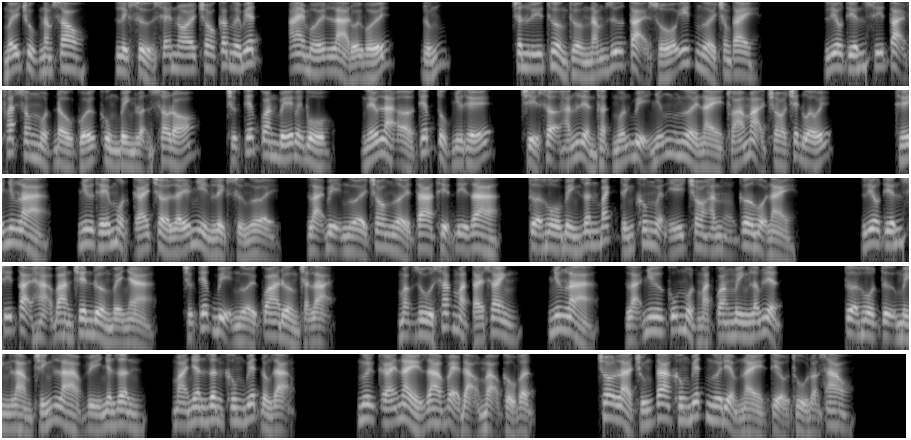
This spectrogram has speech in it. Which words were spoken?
Mấy chục năm sau, lịch sử sẽ nói cho các ngươi biết, ai mới là đối với, đúng. Chân lý thường thường nắm giữ tại số ít người trong tay. Liêu tiến sĩ tại phát xong một đầu cuối cùng bình luận sau đó, trực tiếp quan bế bầy bù, nếu là ở tiếp tục như thế, chỉ sợ hắn liền thật muốn bị những người này thoá mạ cho chết đuối. Thế nhưng là, như thế một cái chờ lấy nhìn lịch sử người, lại bị người cho người ta thịt đi ra, tựa hồ bình dân bách tính không nguyện ý cho hắn cơ hội này. Liêu tiến sĩ tại hạ ban trên đường về nhà, trực tiếp bị người qua đường chặn lại. Mặc dù sắc mặt tái xanh, nhưng là, lại như cũng một mặt quang minh lẫm liệt. Tựa hồ tự mình làm chính là vì nhân dân, mà nhân dân không biết đồng dạng. Ngươi cái này ra vẻ đạo mạo cầu vật. Cho là chúng ta không biết ngươi điểm này tiểu thủ đoạn sao.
